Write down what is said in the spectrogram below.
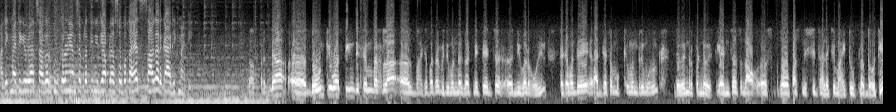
अधिक माहिती घेऊयात. सागर कुलकर्णी आमचे प्रतिनिधी आपल्यासोबत आहेत. सागर काय अधिक माहिती? प्रज्ञा दोन किंवा तीन डिसेंबरला भाजपाचा भाजपचा विधिमंडळ गटनेत्यांचं निवड होईल. त्याच्यामध्ये राज्याचा मुख्यमंत्री म्हणून देवेंद्र फडणवीस यांचंच नाव जवळपास निश्चित झाल्याची माहिती उपलब्ध होती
